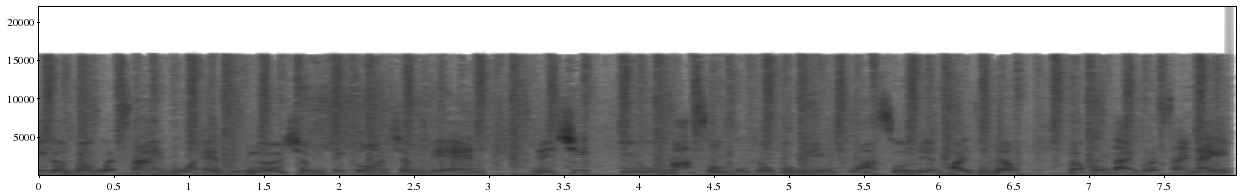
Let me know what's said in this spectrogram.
truy cập vào website mùa hè rực lửa.tico.vn để truy cứu mã số dự thưởng của mình qua số điện thoại di động. Và cũng tại website này,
